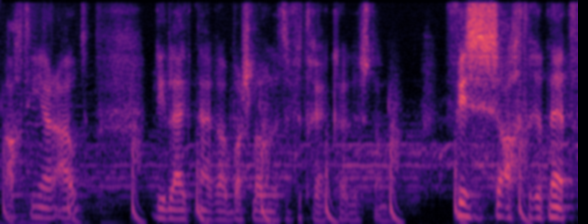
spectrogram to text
18 jaar oud. Die lijkt naar Barcelona te vertrekken. Dus dan vissen ze achter het net.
